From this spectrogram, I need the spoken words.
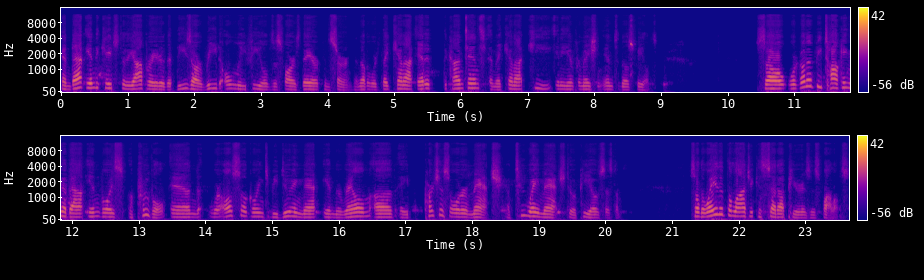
And that indicates to the operator that these are read-only fields as far as they are concerned. In other words, they cannot edit the contents and they cannot key any information into those fields. So we're going to be talking about invoice approval and we're also going to be doing that in the realm of a purchase order match, a two-way match to a PO system. So the way that the logic is set up here is as follows.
